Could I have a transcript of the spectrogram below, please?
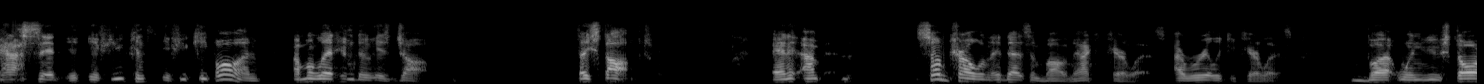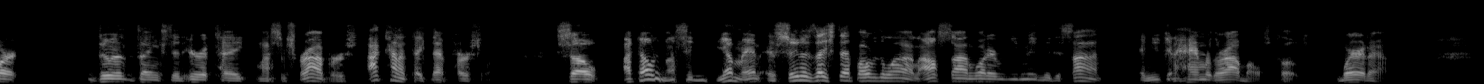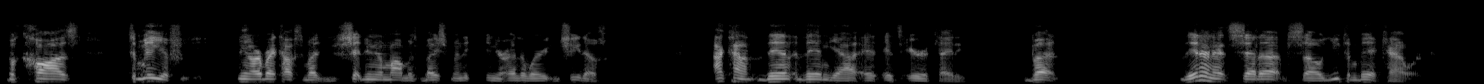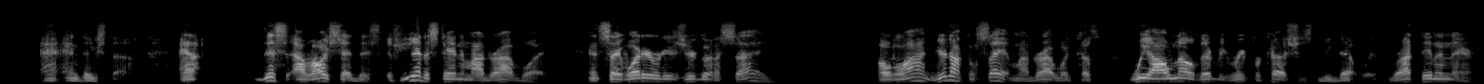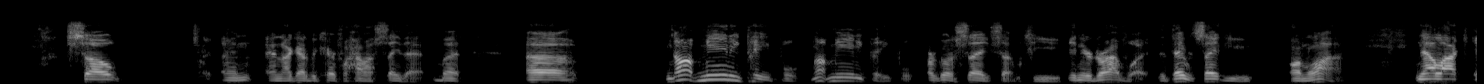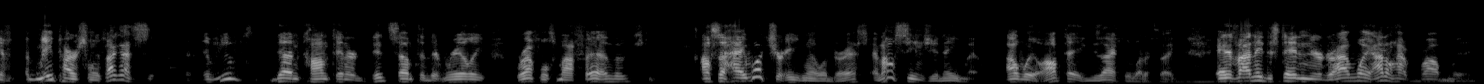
And I said, if you can, if you keep on, I'm gonna let him do his job. They stopped, and it, I'm some trolling. It doesn't bother me. I could care less. I really could care less. But when you start doing things that irritate my subscribers, I kind of take that personally. So I told him, I said, "Yeah, man. As soon as they step over the line, I'll sign whatever you need me to sign, and you can hammer their eyeballs closed, wear it out." Because to me, if you know, everybody talks about you sitting in your mama's basement in your underwear eating Cheetos. I kind of then then yeah, it, it's irritating, but the internet's set up so you can be a coward and, and do stuff. And this I've always said this: if you had to stand in my driveway and say whatever it is you're going to say online, you're not going to say it in my driveway because we all know there'd be repercussions to be dealt with right then and there. So, and and I got to be careful how I say that, but uh not many people, not many people are going to say something to you in your driveway that they would say to you online. Now, like if me personally, if I got, if you've done content or did something that really ruffles my feathers, I'll say, hey, what's your email address? And I'll send you an email. I will. I'll tell you exactly what I think. And if I need to stand in your driveway, I don't have a problem with it.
